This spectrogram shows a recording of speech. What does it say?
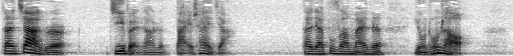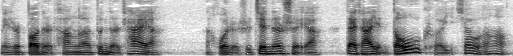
但是价格基本上是白菜价。大家不妨买点蛹虫草，没事煲点汤啊，炖点菜呀。啊，或者是煎点水啊，代茶饮都可以，效果很好。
